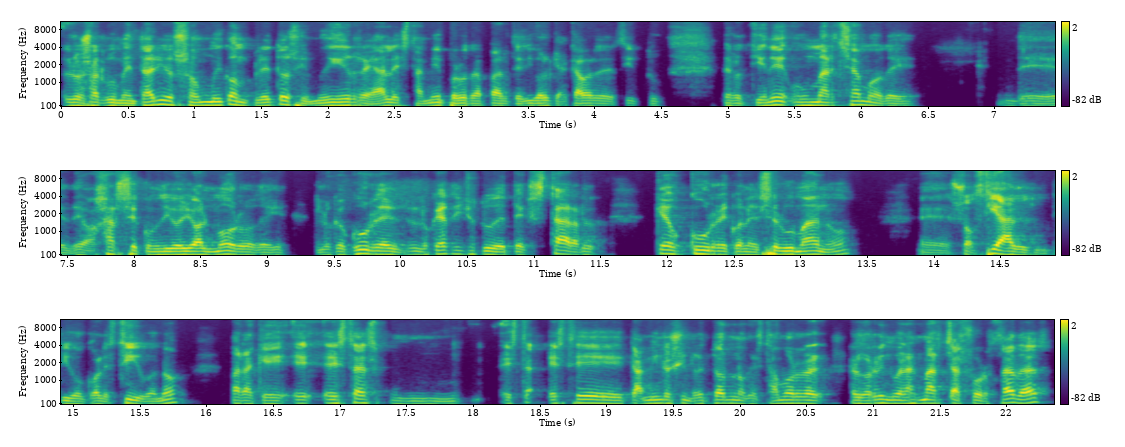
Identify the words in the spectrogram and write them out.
los argumentarios son muy completos y muy reales también, por otra parte, digo el que acabas de decir tú, pero tiene un marchamo de, de, bajarse, como digo yo, al moro, de, lo que ocurre, lo que has dicho tú, de textar qué ocurre con el ser humano social, digo, colectivo, ¿no? para que eh, estas, mm, este camino sin retorno que estamos recorriendo, unas marchas forzadas,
